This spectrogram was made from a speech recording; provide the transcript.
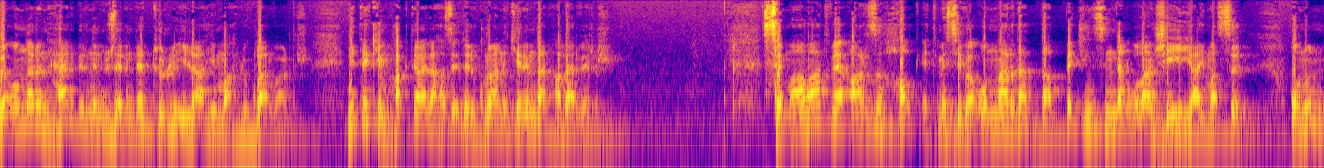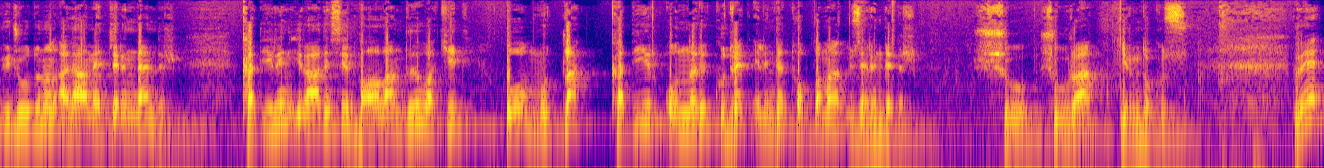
Ve onların her birinin üzerinde türlü ilahi mahluklar vardır. Nitekim Hak Teala Hazretleri Kur'an-ı Kerim'den haber verir. Semavat ve arzı halk etmesi ve onlarda dabbe cinsinden olan şeyi yayması onun vücudunun alametlerindendir. Kadir'in iradesi bağlandığı vakit o mutlak kadir onları kudret elinde toplama üzerindedir. Şu Şura 29. Ve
